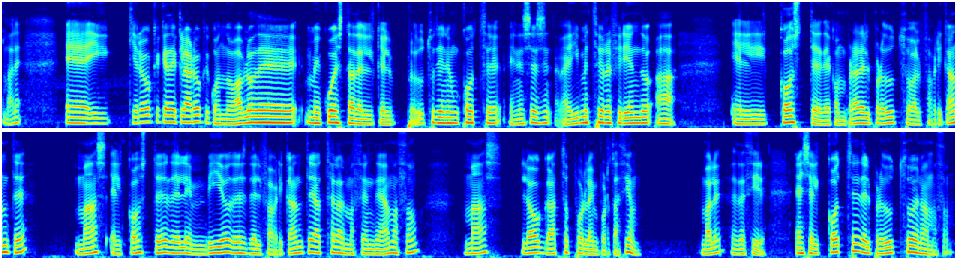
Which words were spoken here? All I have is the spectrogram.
¿Vale? Eh, quiero que quede claro que cuando hablo de me cuesta, del que el producto tiene un coste, en ese, ahí me estoy refiriendo a el coste de comprar el producto al fabricante más el coste del envío desde el fabricante hasta el almacén de Amazon más los gastos por la importación. ¿Vale? Es decir, es el coste del producto en Amazon,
